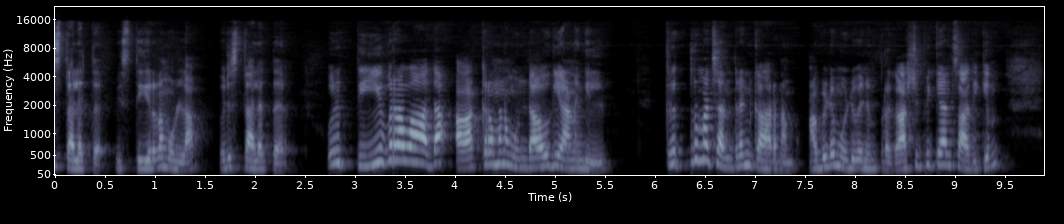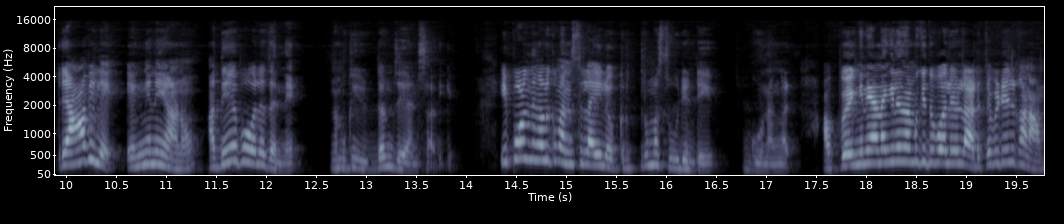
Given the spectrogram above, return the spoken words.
സ്ഥലത്ത് വിസ്തീർണമുള്ള ഒരു സ്ഥലത്ത് ഒരു തീവ്രവാദ ആക്രമണം ഉണ്ടാവുകയാണെങ്കിൽ കൃത്രിമ ചന്ദ്രൻ കാരണം അവിടെ മുഴുവനും പ്രകാശിപ്പിക്കാൻ സാധിക്കും. രാവിലെ എങ്ങനെയാണോ അതേപോലെ തന്നെ നമുക്ക് യുദ്ധം ചെയ്യാൻ സാധിക്കും. ഇപ്പോൾ നിങ്ങൾക്ക് മനസ്സിലായില്ലോ കൃത്രിമ സൂര്യന്റെ ഗുണങ്ങൾ. അപ്പോൾ എങ്ങനെയാണെങ്കിലും നമുക്ക് ഇതുപോലെയുള്ള അടുത്ത വീഡിയോയിൽ കാണാം.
